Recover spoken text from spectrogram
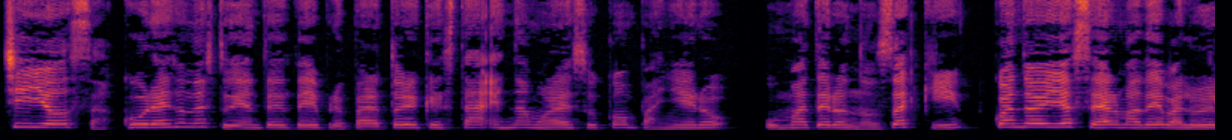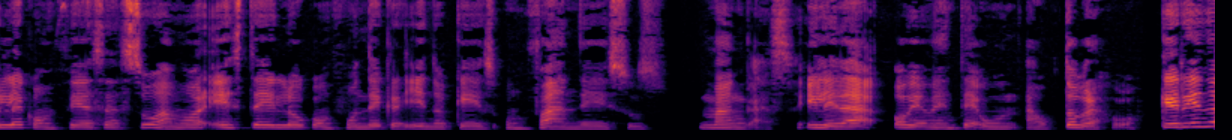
Chiyo Sakura es una estudiante de preparatoria que está enamorada de su compañero Umatero Nozaki. Cuando ella se arma de valor y le confiesa su amor, este lo confunde creyendo que es un fan de sus mangas y le da obviamente un autógrafo. Queriendo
